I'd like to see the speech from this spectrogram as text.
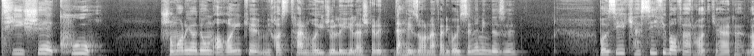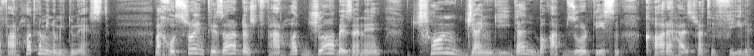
تیشه کوه. شما رو یاد اون آقایی که می‌خواست تنهایی جلوی لشکر ده هزار نفری وایسه نمیندازه؟ بازی کثیفی با فرهاد کردن و فرهاد هم اینو می‌دونست. و خسرو انتظار داشت فرهاد جا بزنه چون جنگیدن با ابزوردیسم کار حضرت فیله.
